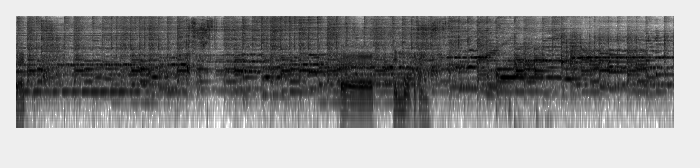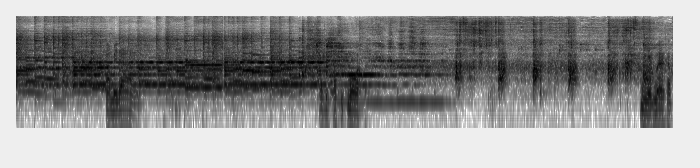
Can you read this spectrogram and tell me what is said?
back เอ่อเป็นโหมดแล้วกัน คลาสสิกโหมดเนียนมากครับ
